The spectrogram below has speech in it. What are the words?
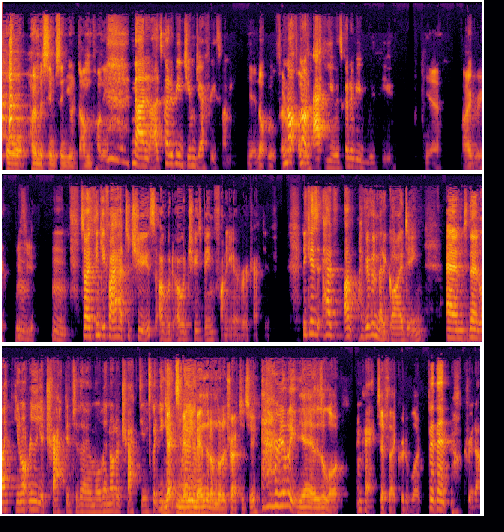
or Homer Simpson, you're dumb funny? No, no, no. It's got to be Jim Jefferies funny. Yeah, not Will Ferrell Not funny. not at you. It's got to be with you. yeah, I agree with Mm. you. Mm. So I think if I had to choose, I would I would choose being funny over attractive. Because have um, have you ever met a guy, Dean, and then like you're not really attracted to them, or they're not attractive, but you get Met many men that I'm not attracted to. really? Yeah, there's a lot, Okay. except for that critter bloke. But then critter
